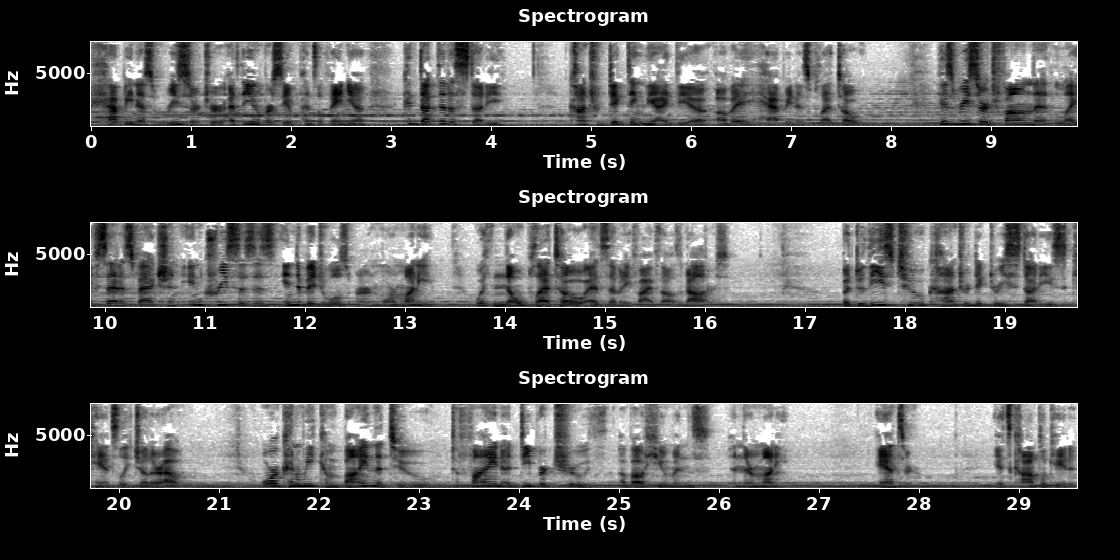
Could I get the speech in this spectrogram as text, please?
happiness researcher at the University of Pennsylvania, conducted a study contradicting the idea of a happiness plateau. His research found that life satisfaction increases as individuals earn more money, with no plateau at $75,000. But do these two contradictory studies cancel each other out? Or can we combine the two to find a deeper truth about humans and their money? Answer It's complicated.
